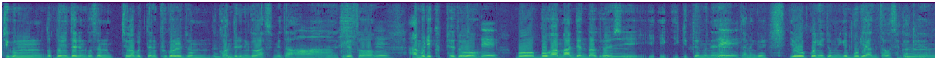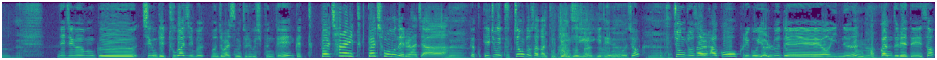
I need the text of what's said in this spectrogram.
지금 논의되는 것은 제가 볼 때는 그걸 좀 음. 건드리는 것 같습니다. 아. 네, 그래서 네. 아무리 급해도 네. 뭐, 뭐 하면 안 된다 그런 음. 시 있기 때문에 네. 나는 그 여건이 좀 이게 무리한다고 생각해요. 음. 네. 근데 지금 그 지금 이제 두 가지 먼저 말씀을 드리고 싶은데, 그러니까 특별 차라리 특별 청문회를 하자. 네. 그러니까 일종의 국정조사 같은 네, 방식이 되는 네. 거죠. 네. 국정조사를 하고 그리고 연루되어 있는 법관들에 대해서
